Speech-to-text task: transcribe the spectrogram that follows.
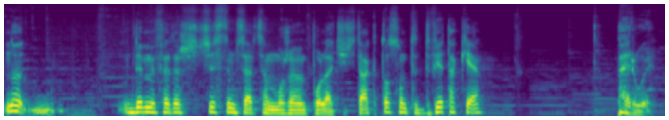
No, Demyfę też z czystym sercem możemy polecić, tak? To są te dwie takie perły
